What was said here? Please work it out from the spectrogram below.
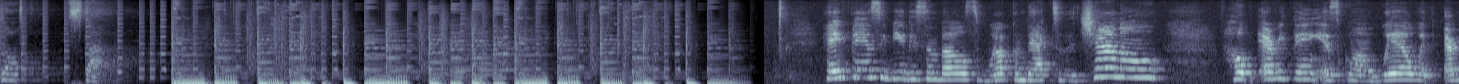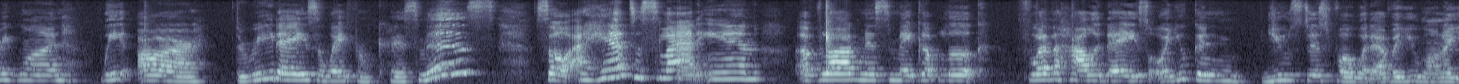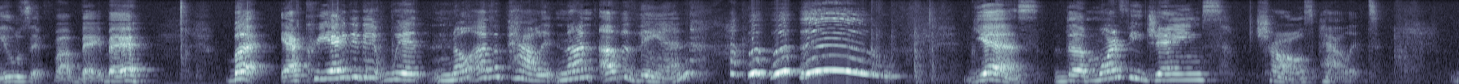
don't stop. Hey Fancy Beauties and Bows, welcome back to the channel. Hope everything is going well with everyone. We are three days away from Christmas. So I had to slide in a Vlogmas makeup look for the holidays or you can use this for whatever you want to use it for, baby. But I created it with no other palette, none other than, yes, the Morphe James Charles palette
